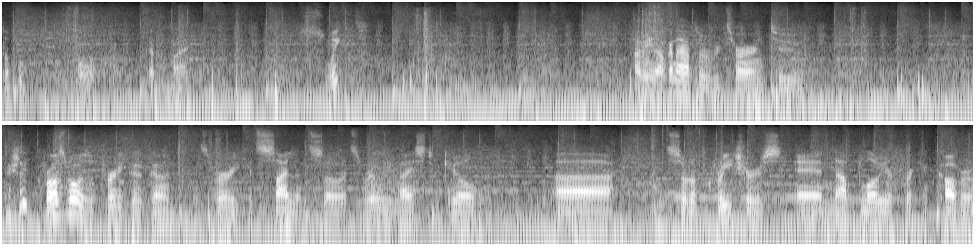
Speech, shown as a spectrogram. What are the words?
Double. Oh, got the mine. Sweet. I mean, I'm gonna have to return to... Actually, crossbow is a pretty good gun. It's very, it's silent, so it's really nice to kill uh, sort of creatures and not blow your freaking cover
